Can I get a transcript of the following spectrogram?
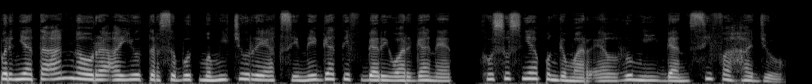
Pernyataan Naura Ayu tersebut memicu reaksi negatif dari warganet, khususnya penggemar El Rumi dan Siva Haju.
